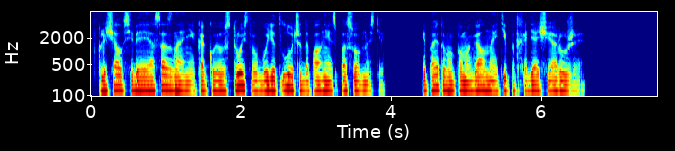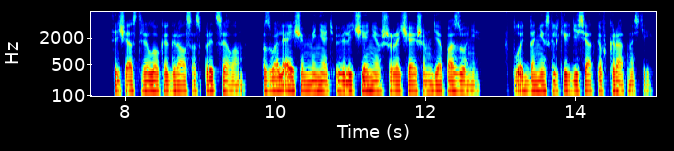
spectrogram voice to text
включал в себя и осознание, какое устройство будет лучше дополнять способности, и поэтому помогал найти подходящее оружие. Сейчас стрелок игрался с прицелом, позволяющим менять увеличение в широчайшем диапазоне, вплоть до нескольких десятков кратностей,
